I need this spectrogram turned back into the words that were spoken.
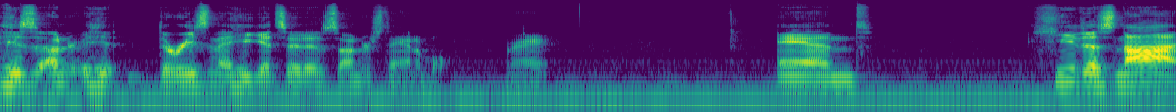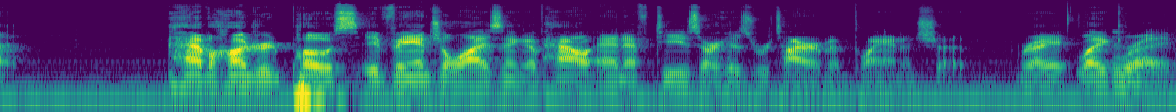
his, under, hi the reason that he gets it is understandable, right? And he does not have a hundred posts evangelizing of how NFTs are his retirement plan and shit, right? Like, Right.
